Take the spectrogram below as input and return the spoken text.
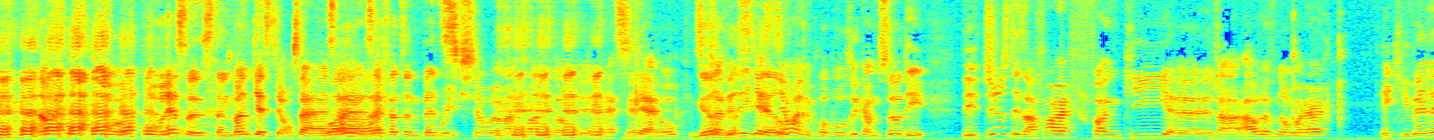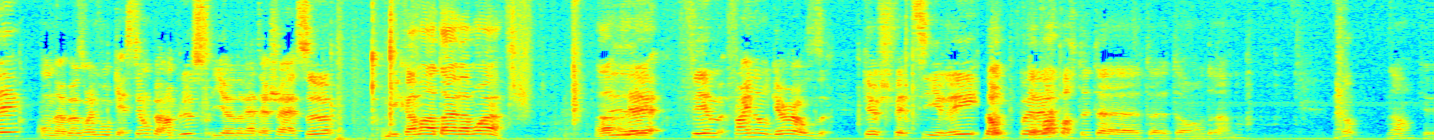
Non, pour, pour- pour vrai, c'était une bonne question. Ça, Ouais, ça, ouais. ça a fait une belle Oui. discussion vraiment fun. Donc, euh, merci, Mais- Caro. Si vous avez des questions Caro. à nous proposer comme ça, des, des, juste des affaires funky, euh, genre out of nowhere, écrivez-les. On a besoin de vos questions. Puis en plus, il y a de rattaché à ça Mes commentaires à moi. Ah, le film Final Girls que je fais tirer. Donc, T'as t'as euh, pas apporté ta, ta- ton drame? Non. Non? Ok.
